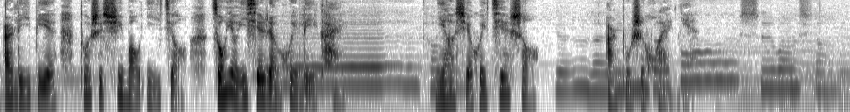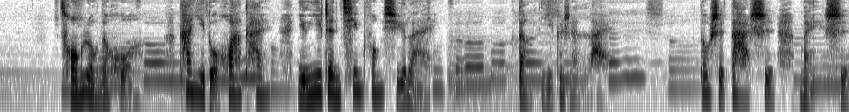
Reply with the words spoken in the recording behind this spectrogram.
而离别多是蓄谋已久，总有一些人会离开。你要学会接受，而不是怀念。从容的活，看一朵花开，迎一阵清风徐来，等一个人来，都是大事美事。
